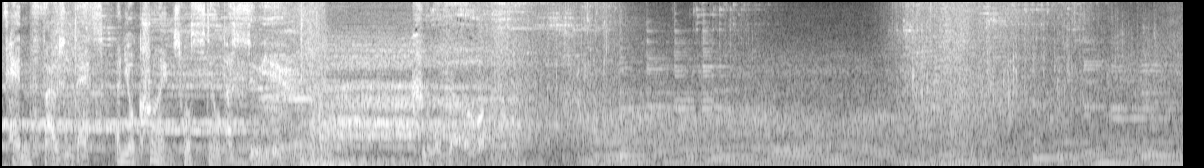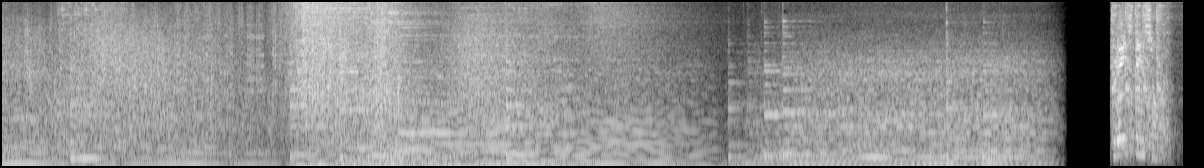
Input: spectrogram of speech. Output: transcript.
10,000 deaths, and your crimes will still pursue you. プレイステーション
